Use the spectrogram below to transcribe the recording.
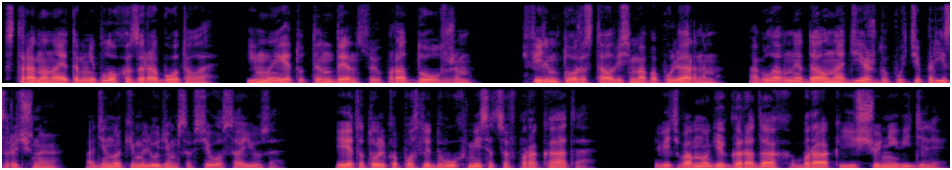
Страна на этом неплохо заработала, и мы эту тенденцию продолжим. Фильм тоже стал весьма популярным, а главное дал надежду, пусть и призрачную, одиноким людям со всего Союза. И это только после двух месяцев проката. Ведь во многих городах брак еще не видели.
